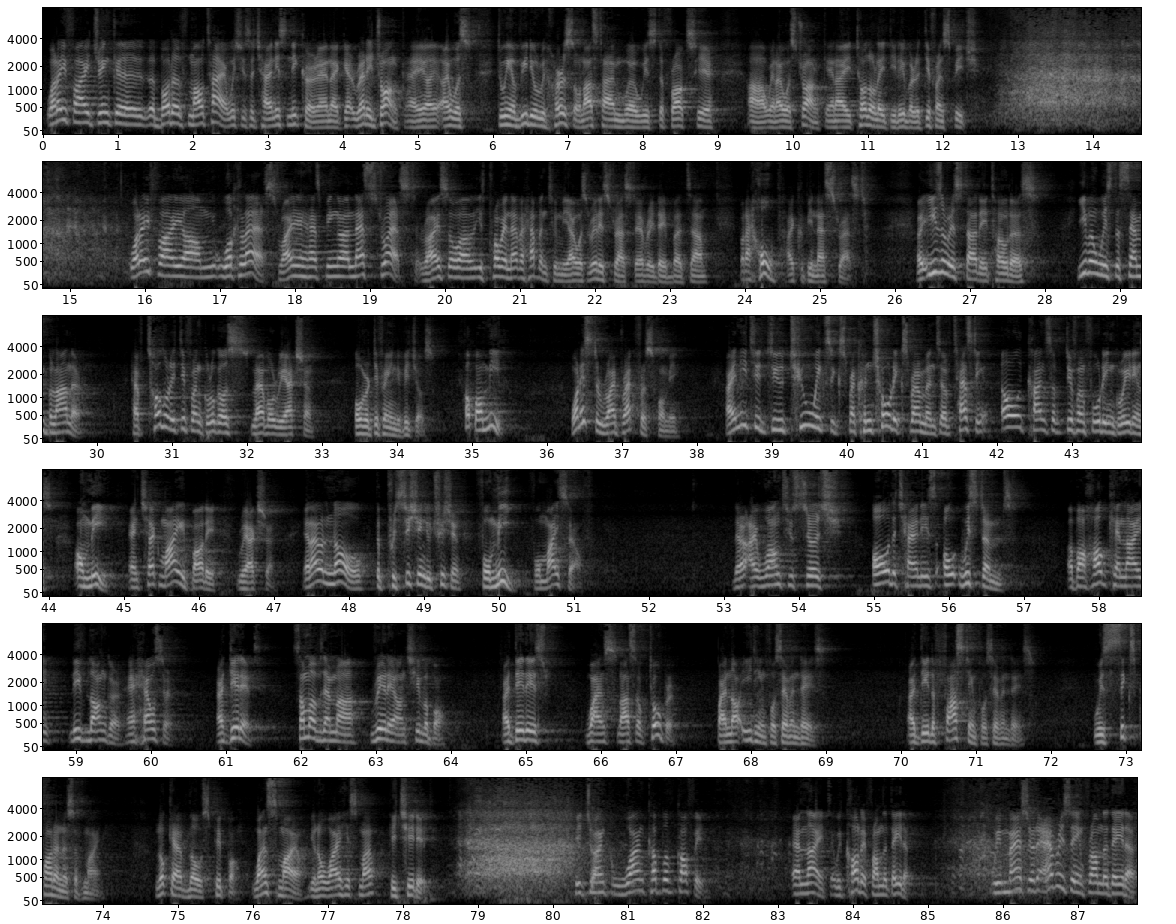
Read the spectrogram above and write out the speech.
What if I drink a, a bottle of Moutai, which is a Chinese liquor, and I get really drunk? I, I, I was doing a video rehearsal last time with the frogs here uh, when I was drunk, and I totally delivered a different speech. what if I um, work less, right? It has been uh, less stressed, right? So uh, it probably never happened to me. I was really stressed every day, but um, but I hope I could be less stressed. An Israeli study told us even with the same bladder, have totally different glucose level reaction over different individuals. How about me? What is the right breakfast for me? I need to do two weeks exper- controlled experiment of testing all kinds of different food ingredients on me and check my body reaction. And I will know the precision nutrition for me, for myself. There, I want to search all the Chinese old wisdoms about how can I live longer and healthier. I did it. Some of them are really unachievable. I did this once last October by not eating for seven days. I did fasting for seven days with six partners of mine. Look at those people. One smile. You know why he smiled? He cheated. he drank one cup of coffee at night. We caught it from the data. We measured everything from the data.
